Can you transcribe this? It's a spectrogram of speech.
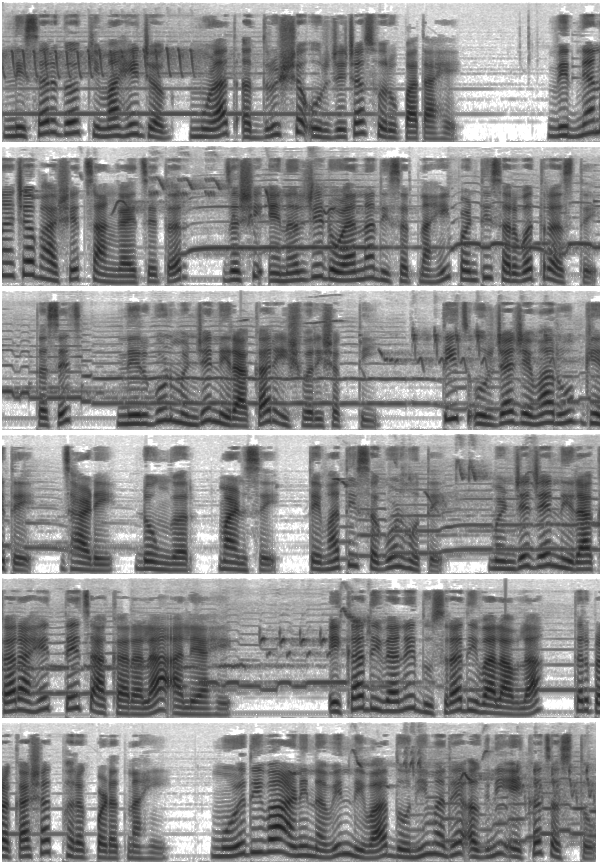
निसर्ग किंवा हे जग मुळात अदृश्य ऊर्जेच्या स्वरूपात आहे. विज्ञानाच्या भाषेत सांगायचे तर जशी एनर्जी डोळ्यांना दिसत नाही पण ती सर्वत्र असते. तसेच निर्गुण म्हणजे निराकार ईश्वरी शक्ती. तीच ऊर्जा जेव्हा रूप घेते झाडे डोंगर माणसे तेव्हा ती सगुण होते. म्हणजे जे निराकार आहेत तेच आकाराला आले आहे. एका दिव्याने दुसरा दिवा लावला तर प्रकाशात फरक पडत नाही. मूळ दिवा आणि नवीन दिवा दोन्हीमध्ये अग्नी एकच असतो.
